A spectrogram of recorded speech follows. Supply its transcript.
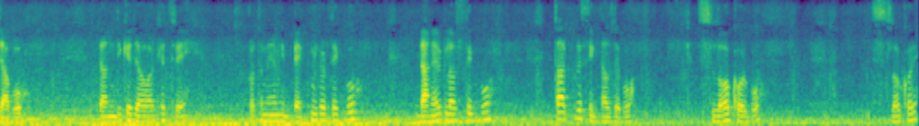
যাব। ডান দিকে যাওয়ার ক্ষেত্রে প্রথমে আমি ব্যাক মিরর দেখব, ডানের গ্লাস দেখব, তারপরে সিগনাল দেব। স্লো করব। স্লো করে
